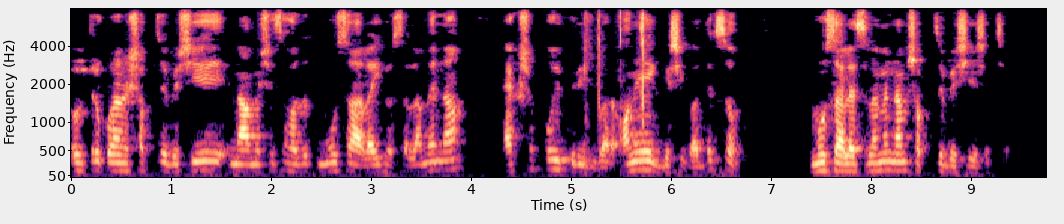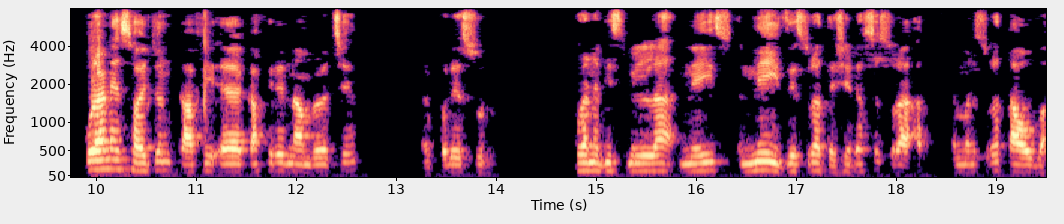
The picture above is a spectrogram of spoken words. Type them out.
পবিত্র কোরআনের সবচেয়ে বেশি নাম এসেছে হজরত মুসা আলাইসাল্লামের নাম। একশো পঁয়ত্রিশ বার, অনেক বেশি বার, দেখছ? মুসা আলাহিসাল্লামের নাম সবচেয়ে বেশি এসেছে। কোরআনে ছয়জন কাফি কাফিরের নাম রয়েছে। তারপরে কোরআনে বিসমিল্লাহ নেই নেই যে সুরাতে, সেটা হচ্ছে সুরা মানে সুরা তাওবা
